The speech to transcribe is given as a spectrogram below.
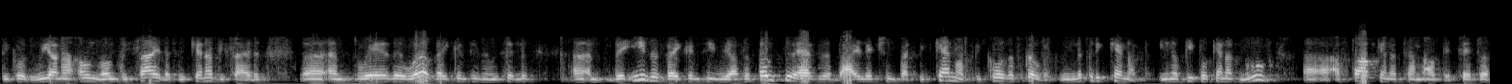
because we on our own won't decide it. We cannot decide it. Uh, and where there were vacancies, and we said, look, um, there is a vacancy. We are supposed to have a by-election, but we cannot because of COVID. We literally cannot. You know, people cannot move, uh, our staff cannot come out, etc.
